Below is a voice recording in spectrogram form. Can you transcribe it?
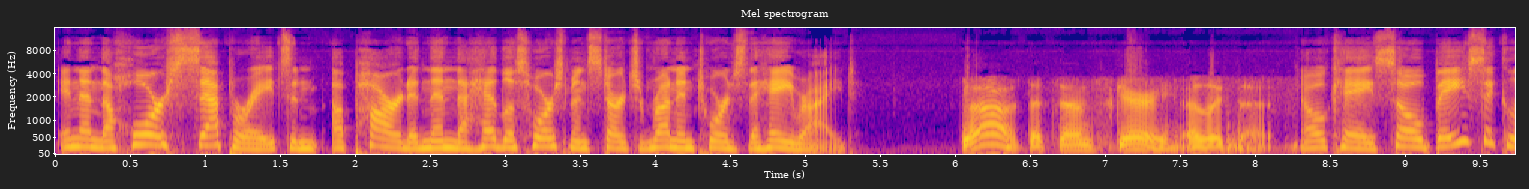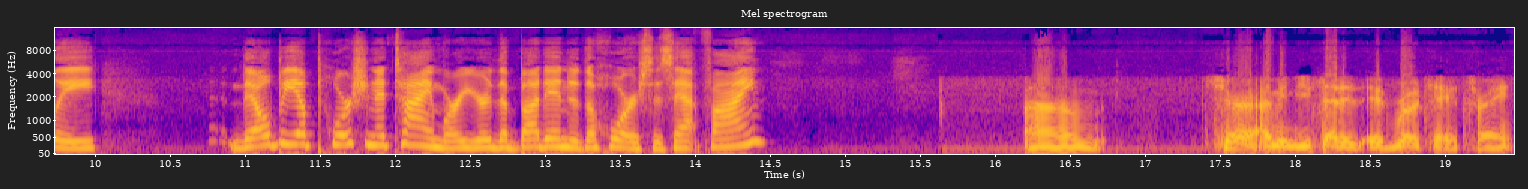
And then the horse separates and apart, and then the headless horseman starts running towards the hayride. Oh, that sounds scary. I like that. Okay, so basically, there'll be a portion of time where you're the butt end of the horse. Is that fine? Um, sure. I mean, you said it, it rotates, right?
